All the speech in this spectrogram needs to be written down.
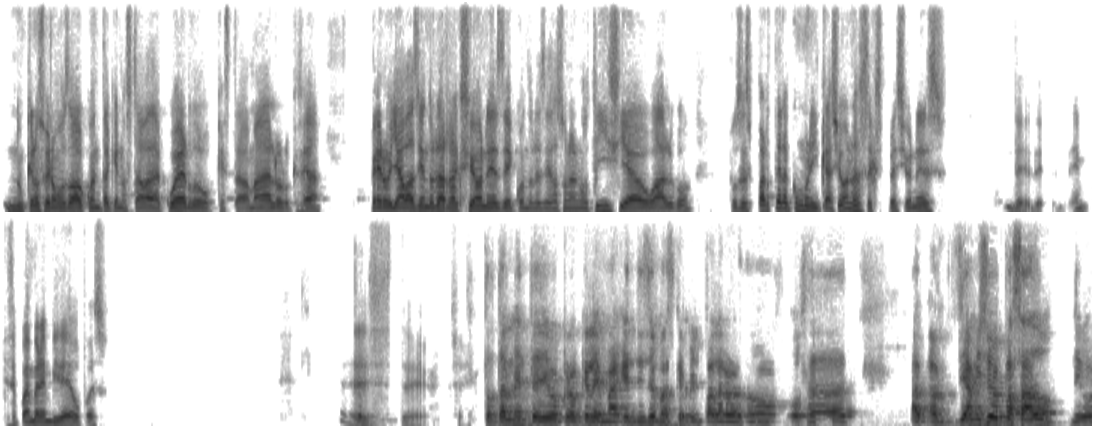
nunca nos hubiéramos dado cuenta que no estaba de acuerdo, o que estaba mal o lo que sea. Pero ya vas viendo las reacciones de cuando les dejas una noticia o algo, pues es parte de la comunicación, las expresiones que se pueden ver en video, pues. Este, Totalmente, digo, creo que la imagen dice más que mil palabras, ¿no? O sea, a, mí se me ha pasado, digo,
